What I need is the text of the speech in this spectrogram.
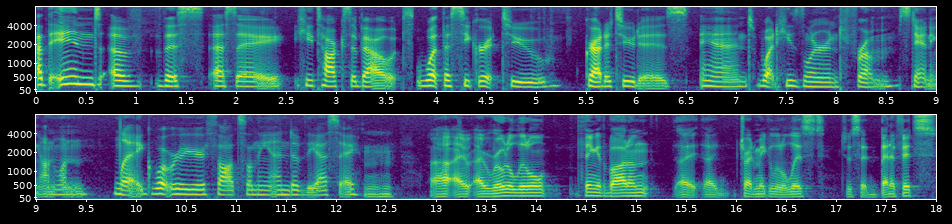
at the end of this essay, he talks about what the secret to gratitude is and what he's learned from standing on one leg. What were your thoughts on the end of the essay? hmm Uh, I, I wrote a little thing at the bottom. I, I tried to make a little list. Just said benefits.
